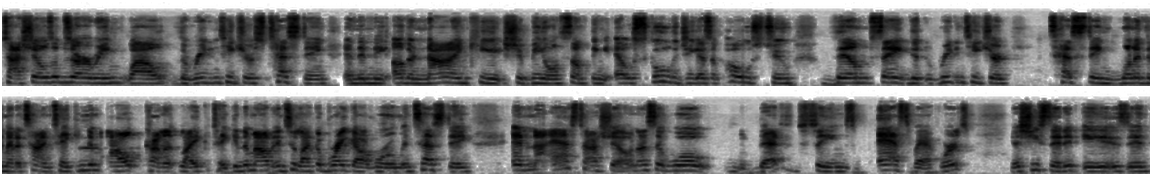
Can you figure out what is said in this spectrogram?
Tashel's observing while the reading teacher is testing, and then the other nine kids should be on something else, Schoology, as opposed to them saying that the reading teacher testing one of them at a time, taking them out, kind of like taking them out into like a breakout room and testing. And I asked Tashel, and I said, Well, that seems ass backwards. And she said it is. And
